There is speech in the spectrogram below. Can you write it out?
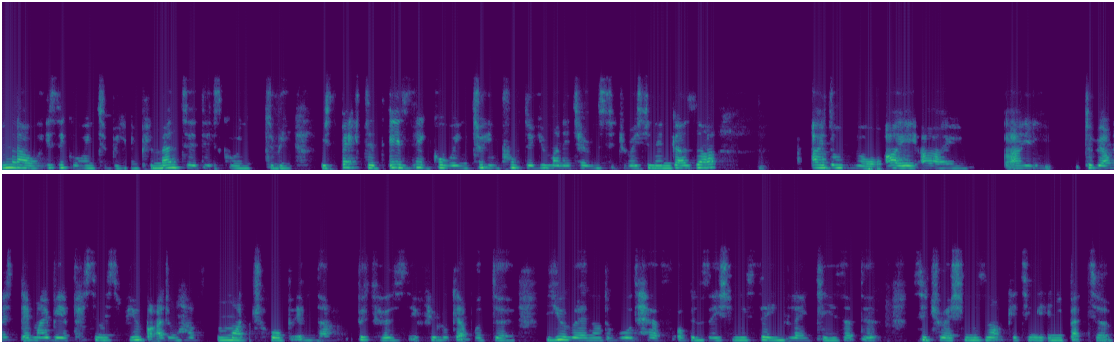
Now, is it going to be implemented? Is it going to be respected? Is it going to improve the humanitarian situation in Gaza? I don't know. I, I, I. To be honest, there might be a pessimist view, but I don't have much hope in that because if you look at what the UN or the World Health Organization is saying lately, is that the situation is not getting any better.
